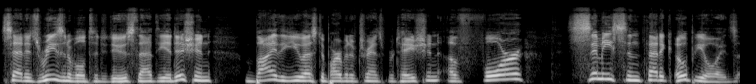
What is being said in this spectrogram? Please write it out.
said it's reasonable to deduce that the addition by the U.S. Department of Transportation of four semi synthetic opioids,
